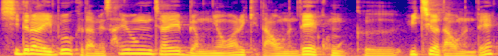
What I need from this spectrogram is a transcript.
C 드라이브 그 다음에 사용자의 명령어 이렇게 나오는데 공, 그 위치가 나오는데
